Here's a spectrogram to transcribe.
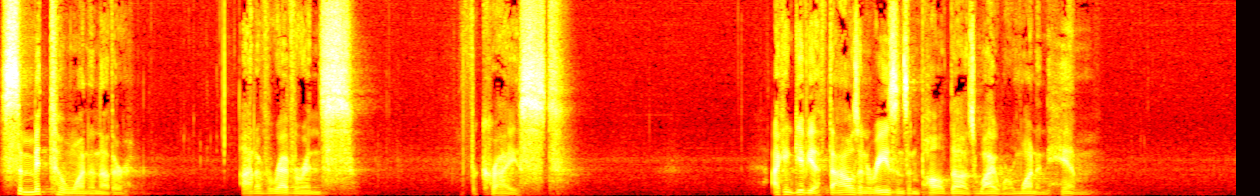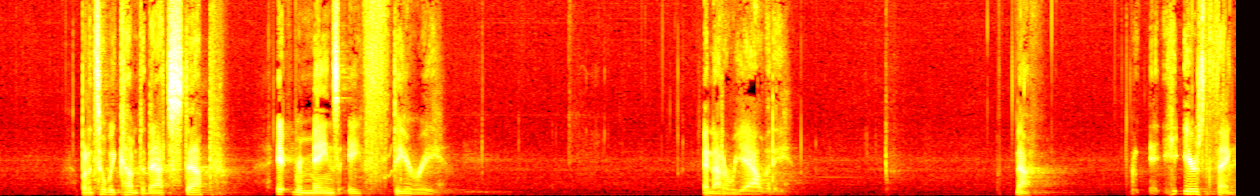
Submit to one another out of reverence for Christ. I can give you a thousand reasons, and Paul does, why we're one in Him. But until we come to that step, it remains a theory and not a reality. Now, here's the thing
